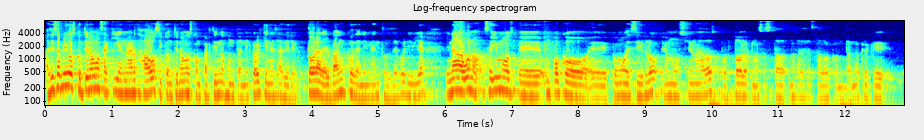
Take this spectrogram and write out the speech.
Así es amigos, continuamos aquí en Art House y continuamos compartiendo junto a Nicole, quien es la directora del Banco de Alimentos de Bolivia. Y nada, bueno, seguimos eh, un poco, eh, ¿cómo decirlo?, emocionados por todo lo que nos has, estado, nos has estado contando. Creo que,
